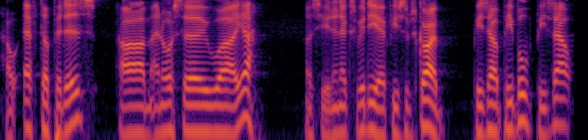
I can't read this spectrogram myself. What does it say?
how effed up it is, um, and also uh, yeah, I'll see you in the next video if you subscribe. Peace out, people. Peace out.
